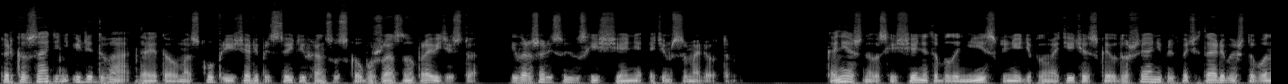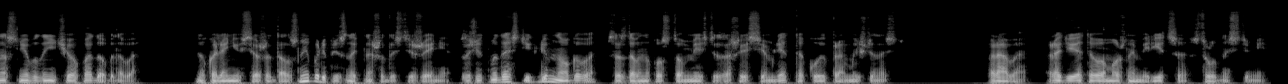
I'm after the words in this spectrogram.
Только за день или два до этого в Москву приезжали представители французского буржуазного правительства и выражали свое восхищение этим самолетом. Конечно, восхищение это было неискреннее, дипломатическое, в душе они предпочитали бы, чтобы у нас не было ничего подобного. Но коли они все же должны были признать наше достижение, значит мы достигли многого, создав на пустом месте за 6-7 лет такую промышленность. Право, ради этого можно мириться с трудностями.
